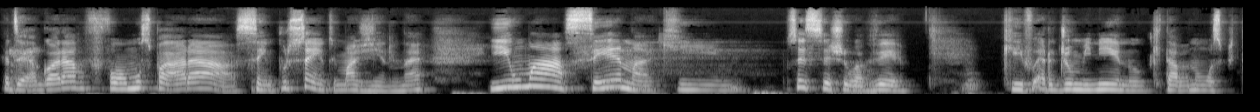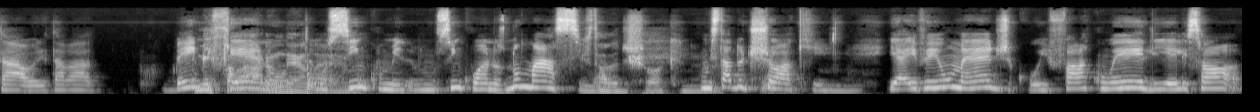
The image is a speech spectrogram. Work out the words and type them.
Quer dizer, agora fomos para 100%, imagino, né? E uma cena que, não sei se você chegou a ver, que era de um menino que estava num hospital, ele estava bem Me pequeno, dela, uns, é. cinco, uns cinco anos no máximo. Estado de choque, né? Um estado de choque. Uhum. E aí vem um médico e fala com ele, e ele só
